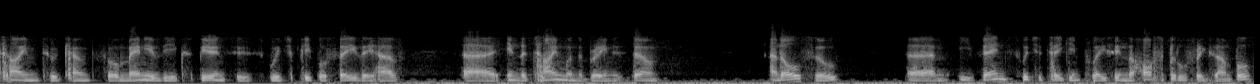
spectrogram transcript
time to account for many of the experiences which people say they have uh, in the time when the brain is down. And also, um, events which are taking place in the hospital, for example,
